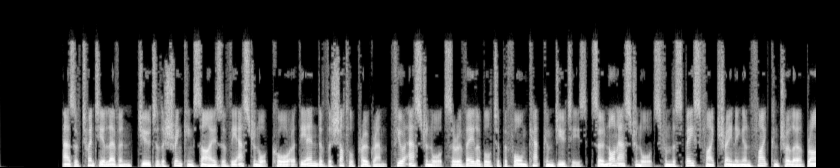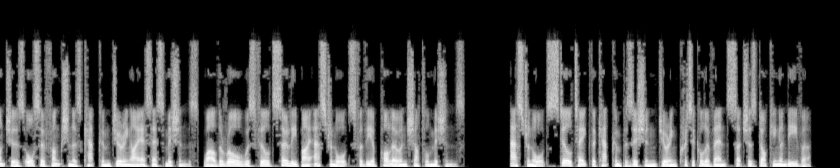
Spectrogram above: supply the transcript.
As of 2011, due to the shrinking size of the astronaut corps at the end of the shuttle program, fewer astronauts are available to perform CAPCOM duties, so non-astronauts from the spaceflight training and flight controller branches also function as CAPCOM during ISS missions, while the role was filled solely by astronauts for the Apollo and Shuttle missions. Astronauts still take the CAPCOM position during critical events such as docking and EVA.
